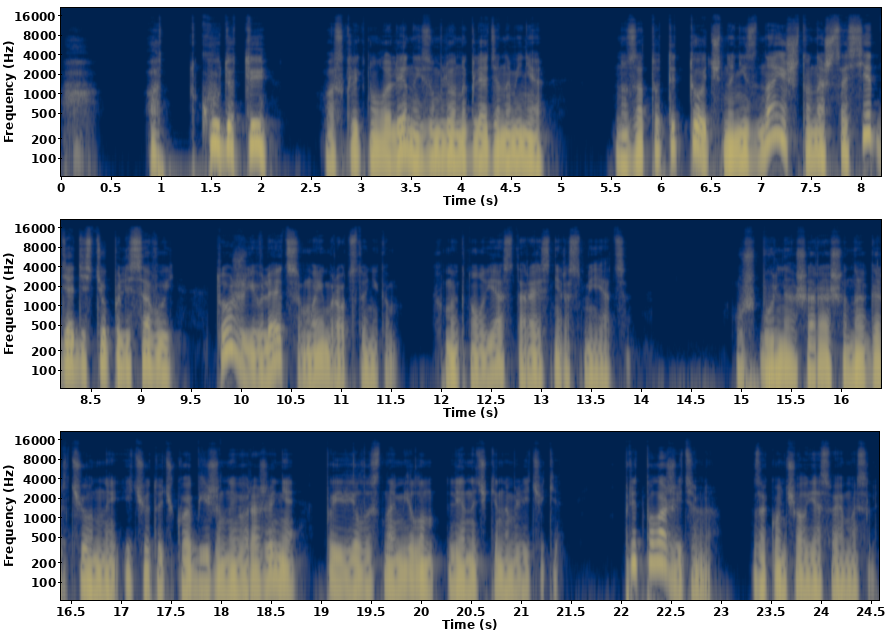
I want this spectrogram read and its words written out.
«Откуда ты?» — воскликнула Лена, изумленно глядя на меня. «Но зато ты точно не знаешь, что наш сосед, дядя Степа Лесовой, тоже является моим родственником хмыкнул я, стараясь не рассмеяться. Уж больно ошарашенно огорченное и чуточку обиженное выражение появилось на милом Леночкином личике. «Предположительно», — закончил я свою мысль.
